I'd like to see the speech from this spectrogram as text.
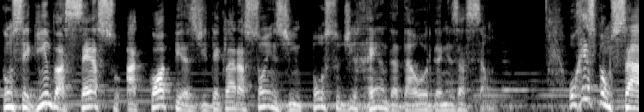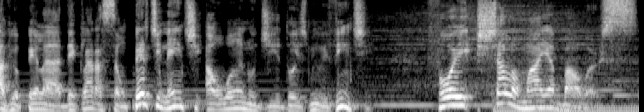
conseguindo acesso a cópias de declarações de imposto de renda da organização. O responsável pela declaração pertinente ao ano de 2020 foi Shalomaya Bowers,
